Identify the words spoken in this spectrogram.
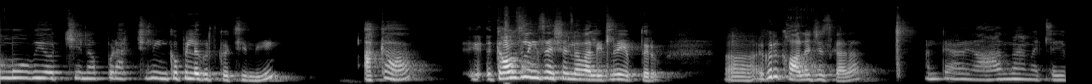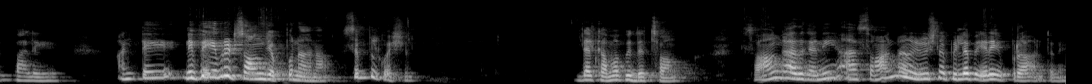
మూవీ వచ్చినప్పుడు యాక్చువల్లీ ఇంకో పిల్ల గుర్తుకొచ్చింది. అక్క కౌన్సిలింగ్ సెషన్లో వాళ్ళు ఇట్లా చెప్తారు. ఇక్కడ కాలేజెస్ కదా? అంటే కాదు మ్యామ్ ఎట్లా చెప్పాలి? అంటే నీ ఫేవరెట్ సాంగ్ చెప్పు నానా simple question they'll come up with that song song కాదు కానీ ఆ సాంగ్ నన్ను చూసిన పిల్ల పేరే చెప్పురా అంటనే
